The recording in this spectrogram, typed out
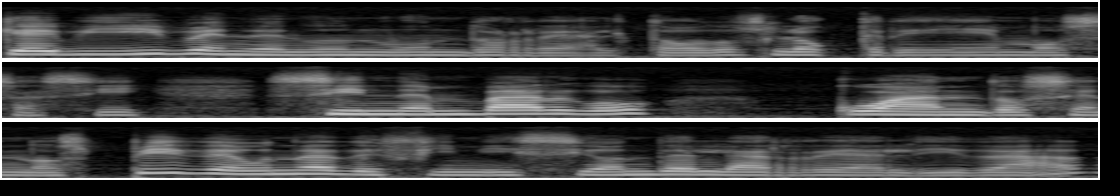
que viven en un mundo real, todos lo creemos así. Sin embargo, cuando se nos pide una definición de la realidad,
